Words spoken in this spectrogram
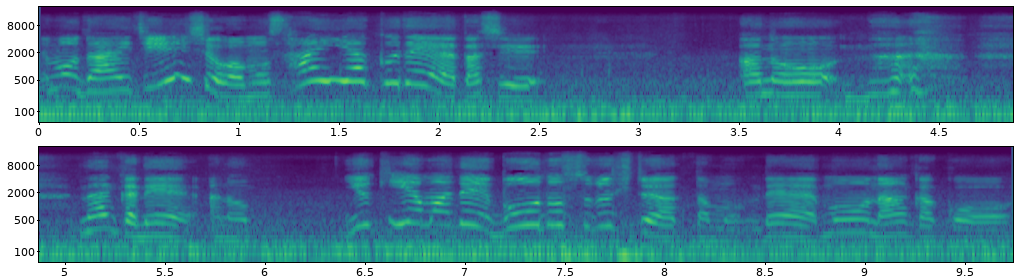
でもう第一印象はもう最悪で、私。あの、な、なんかね、あの、雪山でボードする人やったもんで、もうなんかこ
